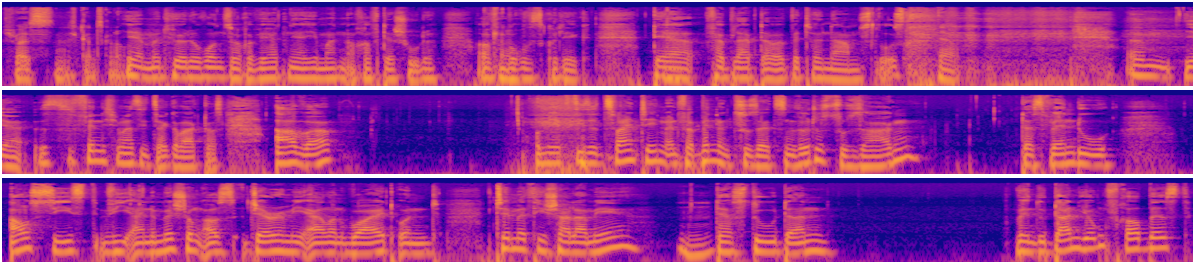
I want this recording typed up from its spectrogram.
Ich weiß es nicht ganz genau. Ja, mit Hyaluronsäure. Wir hatten ja jemanden auch auf der Schule, auf dem Genau. Berufskolleg. Der Ja. verbleibt aber bitte namenslos. Ja. ähm, ja, das finde ich immer, sieht sehr gewagt aus. Aber, um jetzt diese zwei Themen in Verbindung zu setzen, würdest du sagen, dass wenn du aussiehst wie eine Mischung aus Jeremy Allen White und Timothy Chalamet, Mhm. dass du dann, wenn du dann Jungfrau bist,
